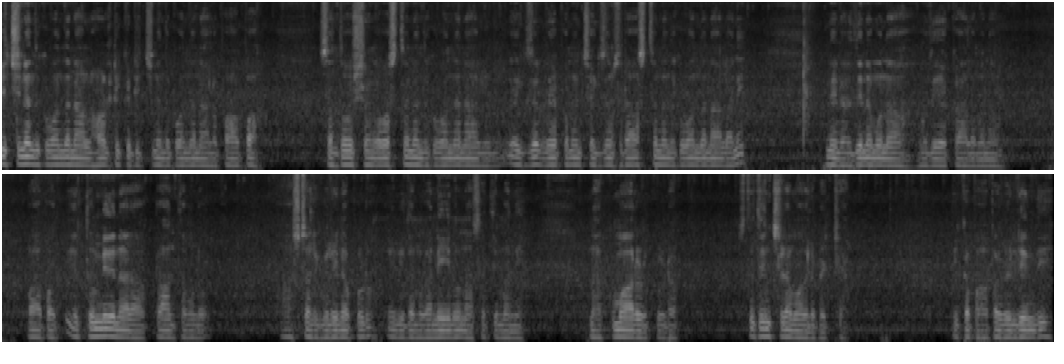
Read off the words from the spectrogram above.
ఇచ్చినందుకు వందనాలు. హాల్ టికెట్ ఇచ్చినందుకు వందనాలు. పాప సంతోషంగా వస్తున్నందుకు వందనాలు. ఎగ్జామ్ రేపు నుంచి ఎగ్జామ్స్ రాస్తున్నందుకు వందనాలని నేను దినమున ఉదయకాలమున పాప తొమ్మిదిన్నర ప్రాంతంలో హాస్టల్కి వెళ్ళినప్పుడు ఈ విధముగా నేను నా సత్యమని నా కుమారుడు కూడా స్థుతించడం మొదలుపెట్టాను ఇక పాప వెళ్ళింది.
